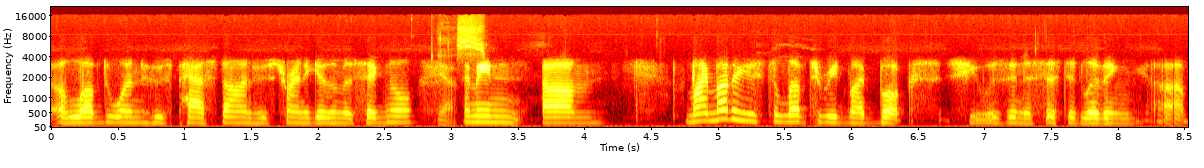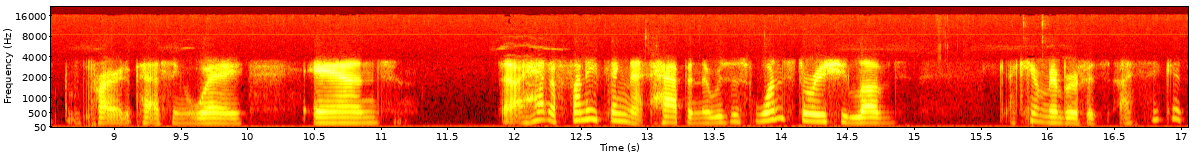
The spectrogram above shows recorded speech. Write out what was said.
a loved one who's passed on who's trying to give them a signal. Yes. I mean, um, my mother used to love to read my books. She was in assisted living uh, prior to passing away, and I had a funny thing that happened. There was this one story she loved. I can't remember if it's. I think it's.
